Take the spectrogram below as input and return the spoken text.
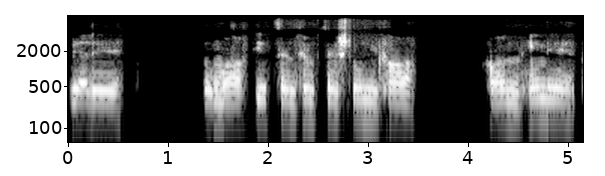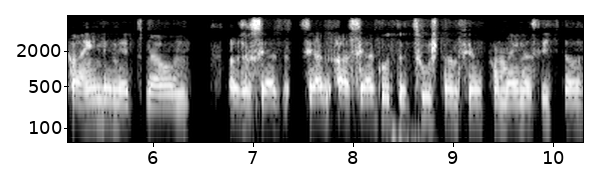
werde ich sagen wir, 14, 15 Stunden kein, kein, Handy, kein Handynetz mehr haben. Also sehr, sehr, ein sehr guter Zustand für, von meiner Sicht aus.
